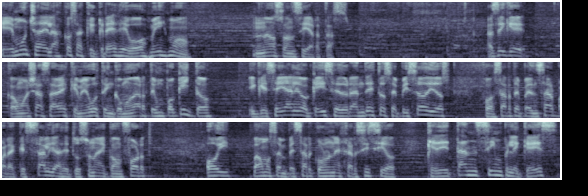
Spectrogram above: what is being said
que muchas de las cosas que crees de vos mismo no son ciertas. Así que, como ya sabes que me gusta incomodarte un poquito, y que si hay algo que hice durante estos episodios fue hacerte pensar para que salgas de tu zona de confort, hoy vamos a empezar con un ejercicio que de tan simple que es,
